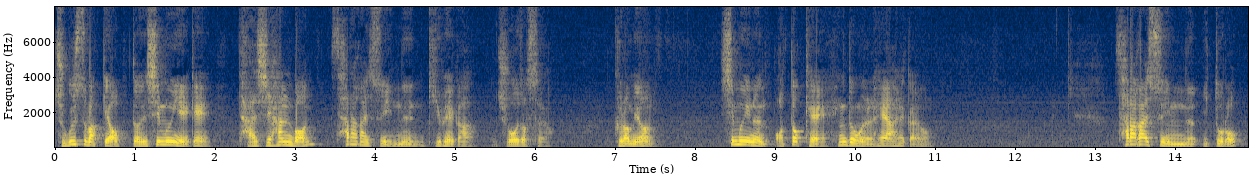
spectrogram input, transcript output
죽을 수밖에 없던 시므이에게 다시 한번 살아갈 수 있는 기회가 주어졌어요. 그러면 시므이는 어떻게 행동을 해야 할까요? 살아갈 수 있는, 있도록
